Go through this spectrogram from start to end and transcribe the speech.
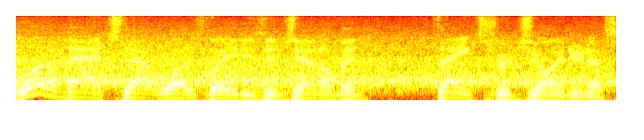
What a match that was, ladies and gentlemen. Thanks for joining us.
